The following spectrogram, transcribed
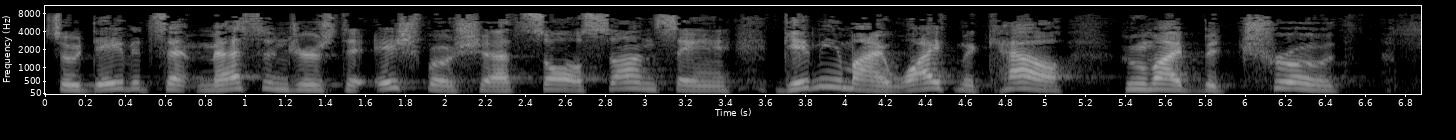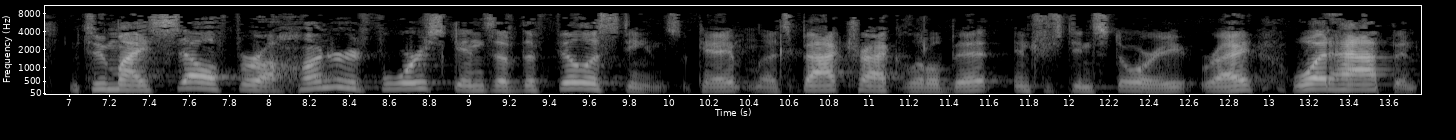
So David sent messengers to Ishbosheth, Saul's son, saying, Give me my wife Michal, whom I betrothed to myself for a hundred foreskins of the Philistines. Okay, let's backtrack a little bit. Interesting story, right? What happened?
